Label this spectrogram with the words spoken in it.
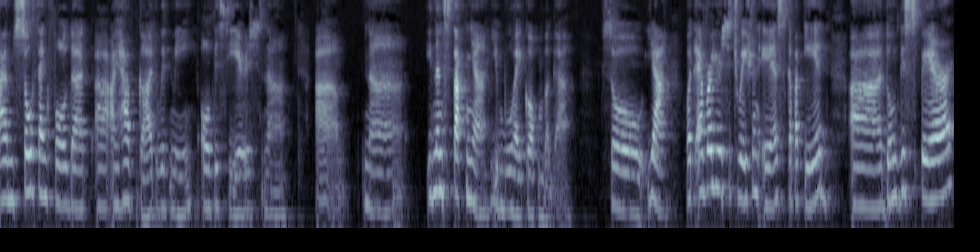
I'm so thankful that uh, I have God with me all these years na um, na inunstuck niya yung buhay ko kumbaga. So, yeah, whatever your situation is, kapatid, uh, don't despair.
